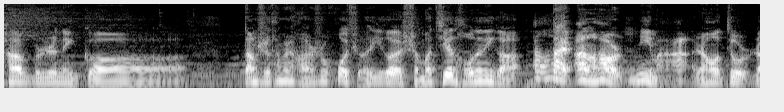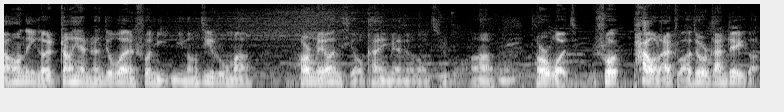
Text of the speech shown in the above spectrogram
他不是那个，当时他们好像是获取了一个什么接头的那个带暗号密码，然后就然后那个张彦辰就问说你你能记住吗？他说没问题，我看一遍就能记住啊。嗯他说我说派我来主要就是干这个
